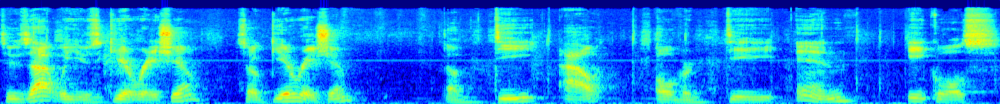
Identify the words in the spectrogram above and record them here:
To use that, we use gear ratio. So gear ratio of D out over D in equals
